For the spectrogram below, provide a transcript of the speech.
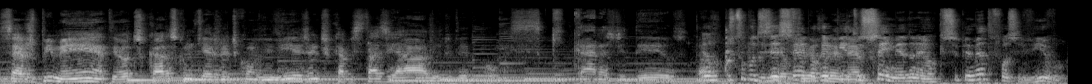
Sérgio Pimenta e outros caras com quem a gente convivia, a gente ficava extasiado de ver, pô, mas caras de Deus e tal. Eu costumo dizer Eu sempre, eu repito isso sem medo nenhum, que se o Pimenta fosse vivo,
